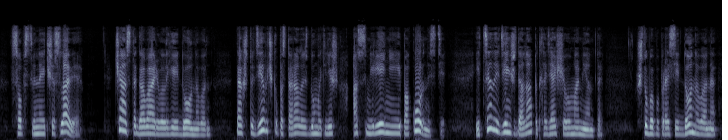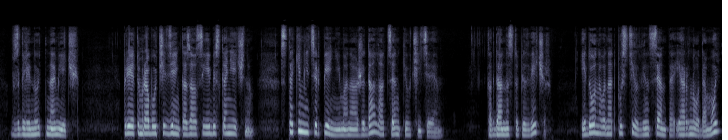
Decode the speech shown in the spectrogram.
— собственное тщеславие. Часто говаривал ей Донован, так что девочка постаралась думать лишь о смирении и покорности и целый день ждала подходящего момента, чтобы попросить Донована взглянуть на меч. При этом рабочий день казался ей бесконечным. С таким нетерпением она ожидала оценки учителя. Когда наступил вечер, и Донован отпустил Винсента и Арно домой,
